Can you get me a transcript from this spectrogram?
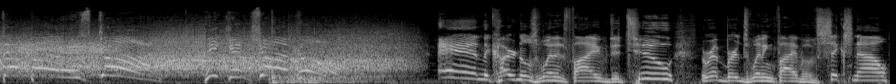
That ball is gone. He can jog home. And the Cardinals win at 5 to 2. The Redbirds winning 5 of 6 now.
